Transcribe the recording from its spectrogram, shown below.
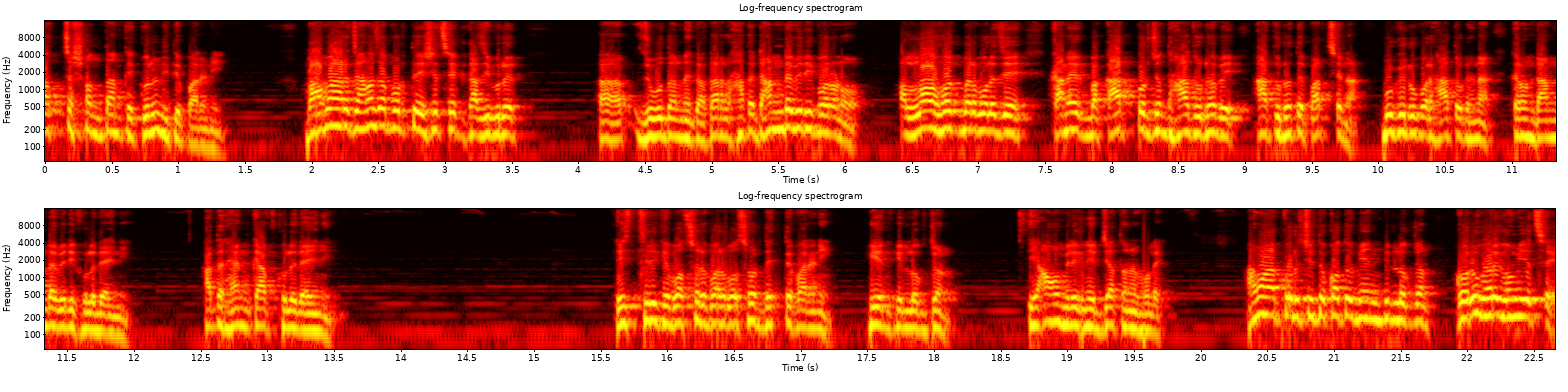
বাচ্চা সন্তানকে কোলে নিতে পারেনি। বাবার জানাজা পড়তে এসেছে গাজীপুরের যুবদল নেতা। তার হাতে ডান্ডা বেরি পরানো। আল্লাহ একবার বলে যে কানের বা কাত পর্যন্ত হাত উঠাবে, হাত উঠাতে পারছে না। বুকের উপর হাত ওঠে না, কারণ ডান্ডা বেরি খুলে দেয়নি। হাতের হ্যান্ড ক্যাপ খুলে দেয়নি। স্ত্রীকে বছর পর বছর দেখতে পারেনি বিএনপির লোকজন। এই আওয়ামী লীগ নির্যাতনের বলে আমার পরিচিত কত বিএনপির লোকজন? গরু ঘরে ঘুমিয়েছে।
